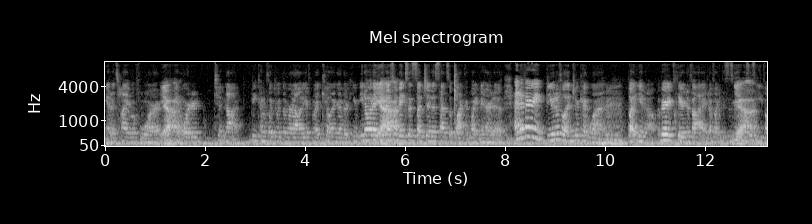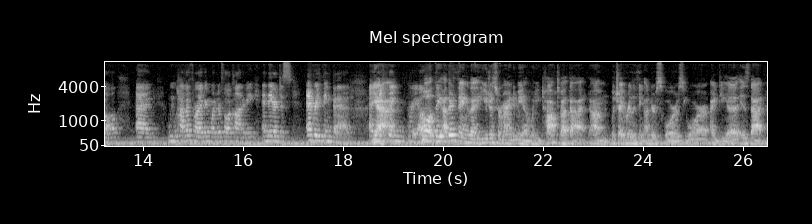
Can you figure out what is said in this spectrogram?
in a time of war Yeah. in order to not be conflicted with the morality of like killing other humans. You know what I mean? That's what makes it such in a sense a black and white narrative and a very beautiful, intricate one Mhm. but you know, a very clear divide of like this is good, Yeah. this is evil, and we have a thriving, wonderful economy, and they are just everything bad and Yeah. nothing real. Well, the other thing that you just reminded me of when you talked about that, um, which I really think underscores your idea, is that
